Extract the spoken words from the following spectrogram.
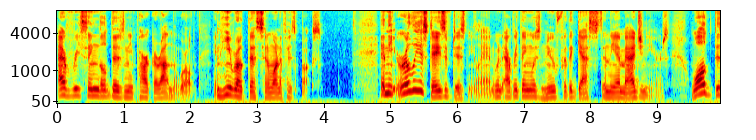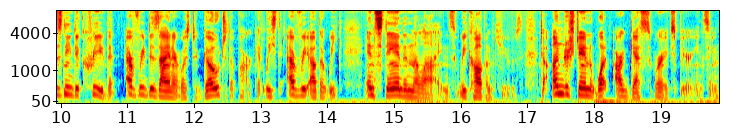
every single Disney park around the world, and he wrote this in one of his books. In the earliest days of Disneyland, when everything was new for the guests and the Imagineers, Walt Disney decreed that every designer was to go to the park at least every other week and stand in the lines, we call them queues, to understand what our guests were experiencing.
